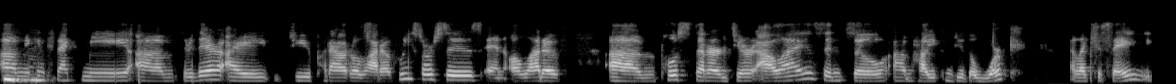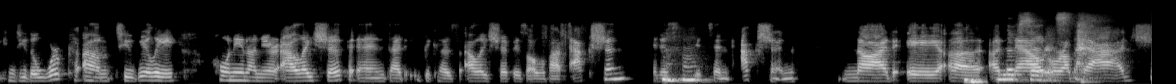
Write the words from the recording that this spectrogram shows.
Um, mm-hmm. You can connect me um, through there. I do put out a lot of resources and a lot of um, posts that are dear allies, and so um, how you can do the work I like to say. You can do the work um, to really hone in on your allyship, and that because allyship is all about action. It is, mm-hmm. It's an action, not a uh, a noun service. or a badge.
